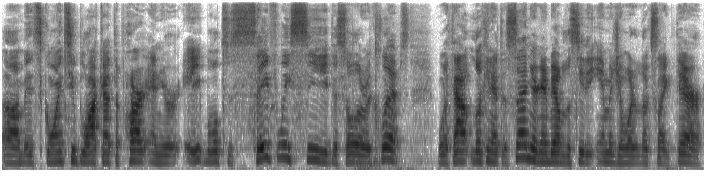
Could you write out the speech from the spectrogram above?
um, it's going to block out the part and you're able to safely see the solar eclipse without looking at the sun. You're going to be able to see the image and what it looks like there.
